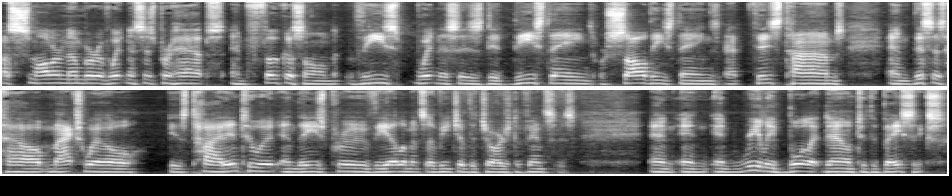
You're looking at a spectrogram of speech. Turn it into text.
a smaller number of witnesses perhaps and focus on these witnesses did these things or saw these things at these times and this is how Maxwell is tied into it and these prove the elements of each of the charged offenses and and and really boil it down to the basics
